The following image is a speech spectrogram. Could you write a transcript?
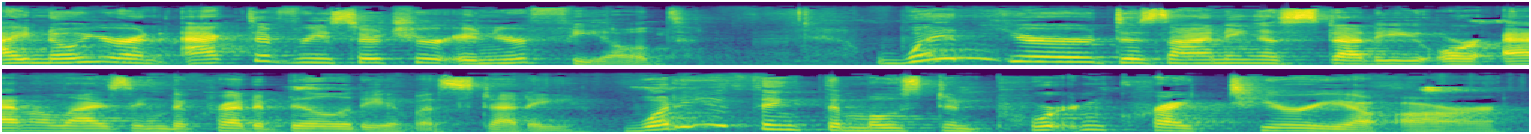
I know you're an active researcher in your field. When you're designing a study or analyzing the credibility of a study, what do you think the most important criteria are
